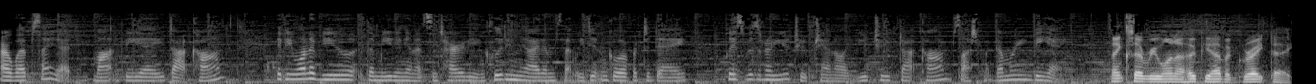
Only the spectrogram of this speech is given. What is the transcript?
our website at montva.com. If you want to view the meeting in its entirety, including the items that we didn't go over today, please visit our YouTube channel at youtube.com slash Montgomery VA. Thanks, everyone. I hope you have a great day.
